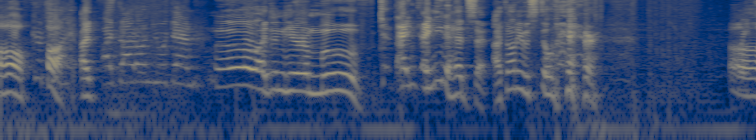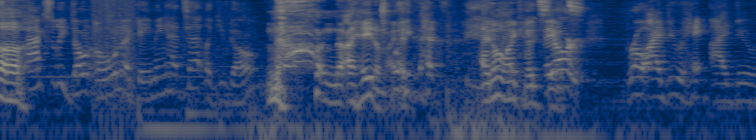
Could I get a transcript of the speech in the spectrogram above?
Oh, Good fuck. I- I died on you again. No, I didn't hear him move. I, I need a headset. I thought he was still there. Wait, so Oh. you uh. actually don't own a gaming headset? Like you don't? No, no, I hate him. I, Wait, that's. I don't like headsets. They are, bro. I do. I do.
